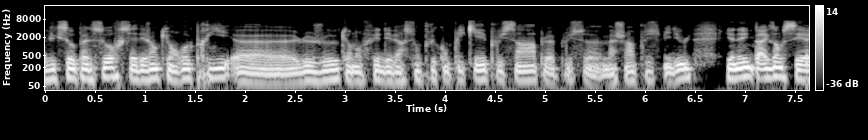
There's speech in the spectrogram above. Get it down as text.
Vu que c'est open source, il y a des gens qui ont repris le jeu, qui en ont fait des versions plus compliquées, plus simples, plus machin, plus bidule. Il y en a une par exemple, c'est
